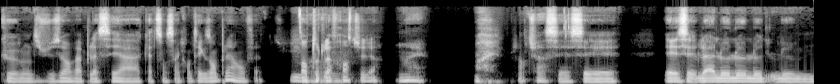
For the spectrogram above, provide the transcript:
que mon diffuseur va placer à 450 exemplaires en fait. Dans toute la. France, tu veux dire? Ouais. Ouais. Genre, tu vois, c'est, c'est, et c'est là, le, le, le, le,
